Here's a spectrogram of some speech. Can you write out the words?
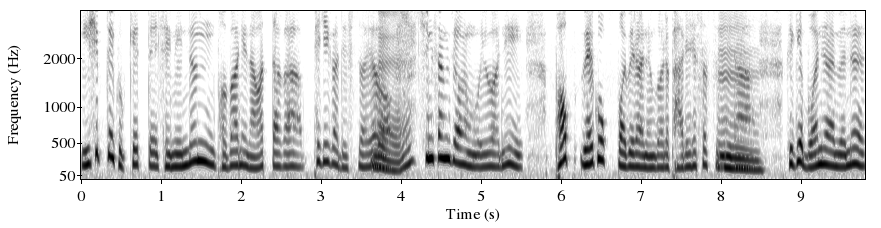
20대 국회 때 재미있는 법안이 나왔다가 폐기가 됐어요. 네. 심상정 의원이 법 왜곡법이라는 거를 발의했었 습니다. 음. 그게 뭐냐면은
